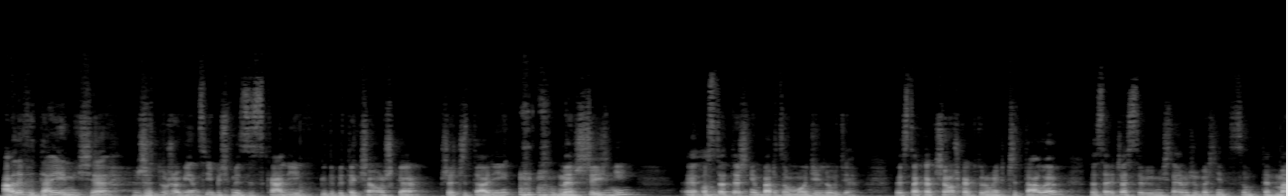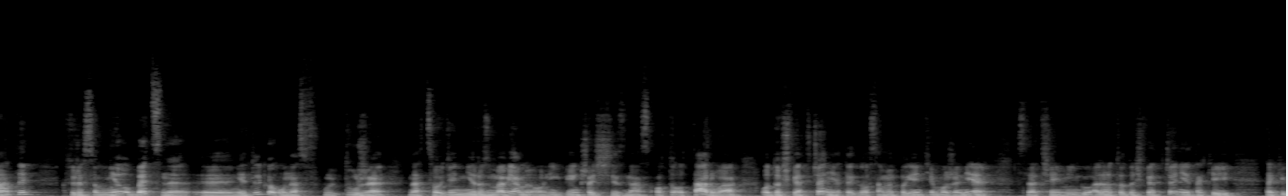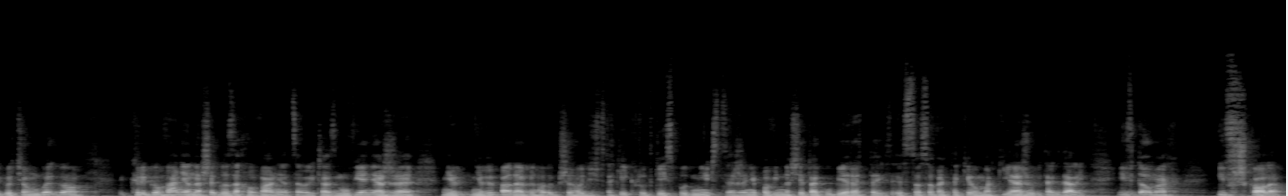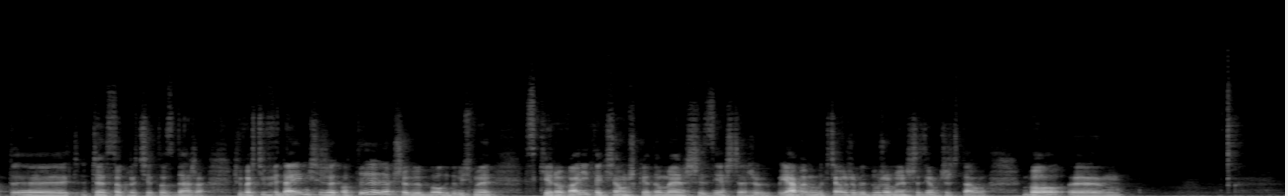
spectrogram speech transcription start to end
ale wydaje mi się, że dużo więcej byśmy zyskali, gdyby tę książkę przeczytali mężczyźni, e, mhm. ostatecznie bardzo młodzi ludzie. To jest taka książka, którą jak czytałem, to cały czas sobie myślałem, że właśnie to są tematy, które są nieobecne e, nie tylko u nas w kulturze na co dzień, nie rozmawiamy o nich. Większość się z nas o to otarła, o doświadczenie tego, o same pojęcie może nie slut shamingu, ale o to doświadczenie takiej, takiego ciągłego krygowania naszego zachowania, cały czas mówienia, że nie, nie wypada przychodzić w takiej krótkiej spódniczce, że nie powinno się tak ubierać, tak, stosować takiego makijażu i tak dalej. I w domach, i w szkole e, częstokroć się to zdarza. Czyli właściwie wydaje mi się, że o tyle lepsze by było, gdybyśmy skierowali tę książkę do mężczyzn jeszcze. Żeby, ja bym chciał, żeby dużo mężczyzn ją przeczytało, bo... Yy,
